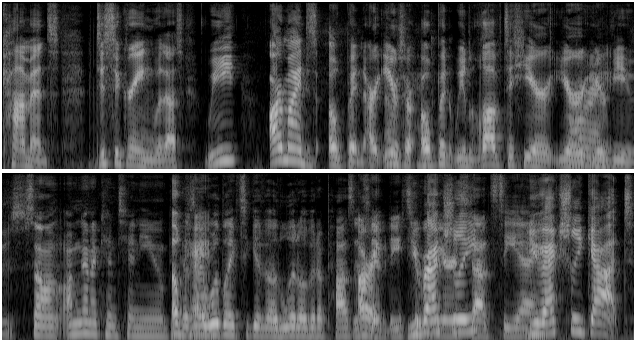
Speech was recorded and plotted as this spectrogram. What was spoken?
comments disagreeing with us we our mind is open. Our ears Okay. are open. We'd love to hear your All your views. So I'm, I'm gonna continue because I would like to give a little bit of all right. positivity to you've actually you've actually got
